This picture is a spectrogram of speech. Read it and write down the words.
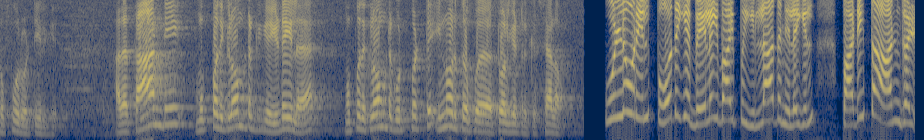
தொப்பூர் ஒட்டி இருக்குது அதை தாண்டி முப்பது கிலோமீட்டருக்கு இடையில் முப்பது கிலோமீட்டருக்கு உட்பட்டு இன்னொரு டோல்கேட் இருக்குது சேலம். உள்ளூரில் போதிய வேலைவாய்ப்பு இல்லாத நிலையில் படித்த ஆண்கள்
